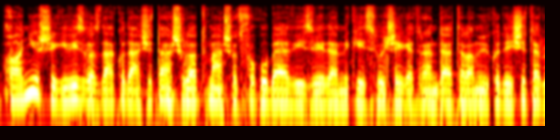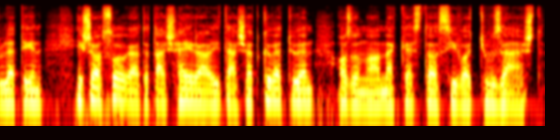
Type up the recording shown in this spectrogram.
A nyírségi vízgazdálkodási társulat másodfokú belvízvédelmi készültséget rendelt el a működési területén, és a szolgáltatás helyreállítását követően azonnal megkezdte a szivattyúzást.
